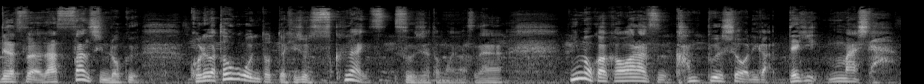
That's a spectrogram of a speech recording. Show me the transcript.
で、奪三振6。これは戸郷にとっては非常に少ない数字だと思いますね。にもかかわらず、完封勝利ができました。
